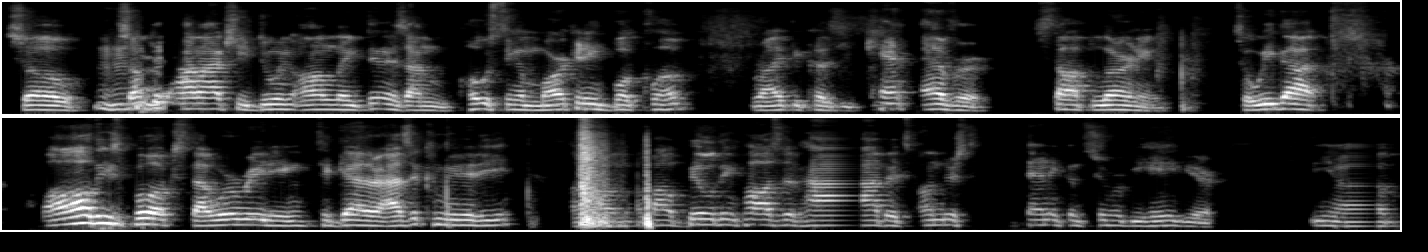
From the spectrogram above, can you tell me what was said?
So mm-hmm. something I'm actually doing on LinkedIn is I'm hosting a marketing book club, right? Because you can't ever stop learning. So we got all these books that we're reading together as a community um, about building positive habits, understanding consumer behavior. You know,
